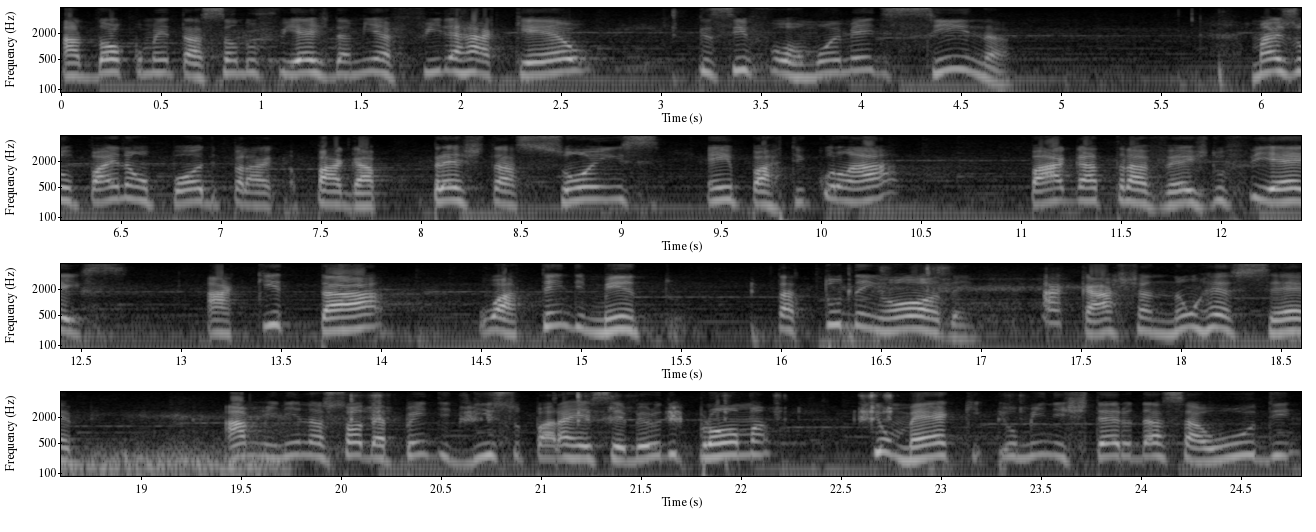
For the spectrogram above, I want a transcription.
a documentação do fiéis da minha filha Raquel, que se formou em medicina. Mas o pai não pode pagar prestações em particular, paga através do fiéis. Aqui está o atendimento, tá tudo em ordem. A Caixa não recebe. A menina só depende disso para receber o diploma que o MEC e o Ministério da Saúde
